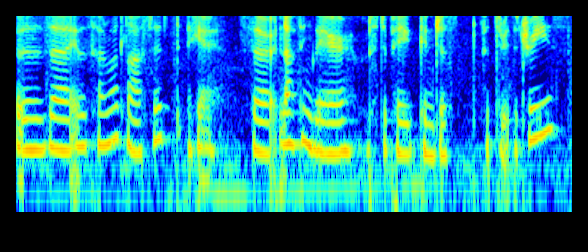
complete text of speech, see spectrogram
was, uh, it was fun while it lasted. Okay, so nothing there. Mr. Pig can just fit through the trees.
